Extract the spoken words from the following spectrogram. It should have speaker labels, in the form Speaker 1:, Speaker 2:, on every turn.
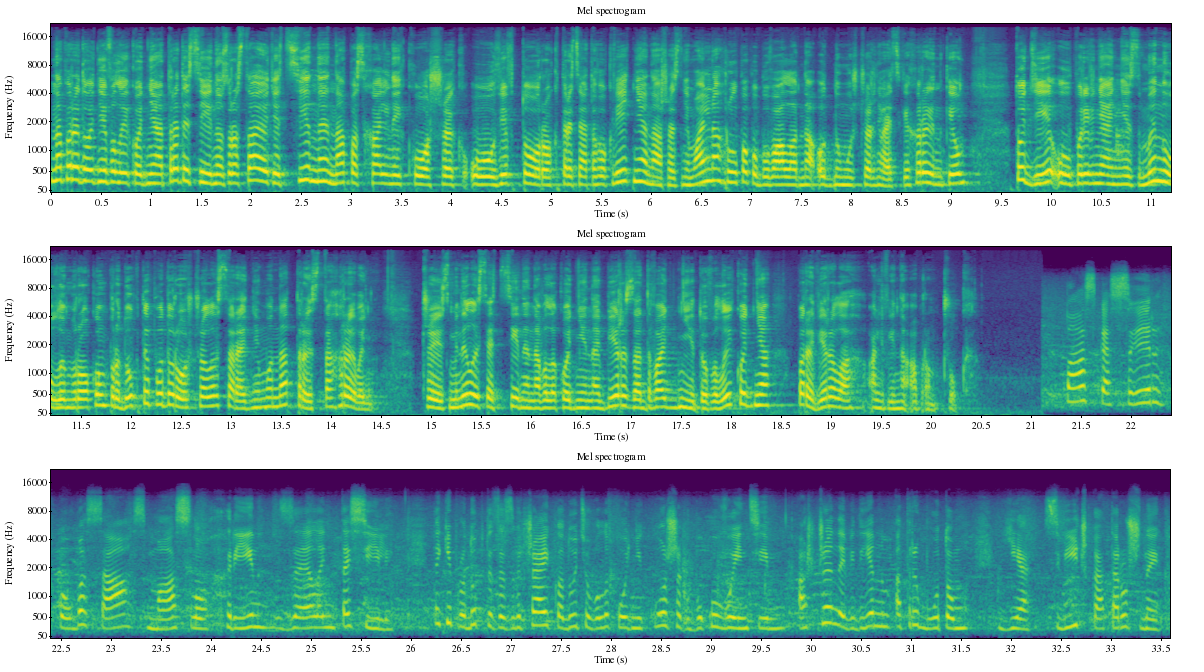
Speaker 1: Напередодні Великодня традиційно зростають ціни на пасхальний кошик. У вівторок, 30 квітня, наша знімальна група побувала на одному з чернівецьких ринків. Тоді, у порівнянні з минулим роком, продукти подорожчали в середньому на 300 гривень. Чи змінилися ціни на великодній набір за два дні до Великодня? Перевірила Альвіна Абрамчук.
Speaker 2: Паска, сир, ковбаса, масло, хрін, зелень та сіль. Такі продукти зазвичай кладуть у великодній кошик буковинці. А ще невід'ємним атрибутом є свічка та рушник.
